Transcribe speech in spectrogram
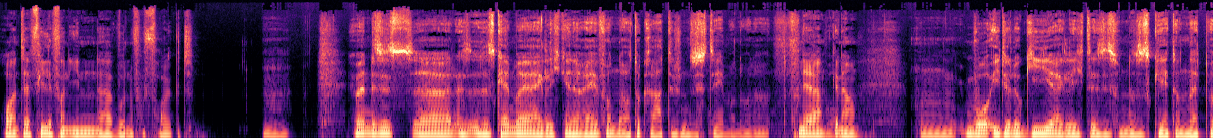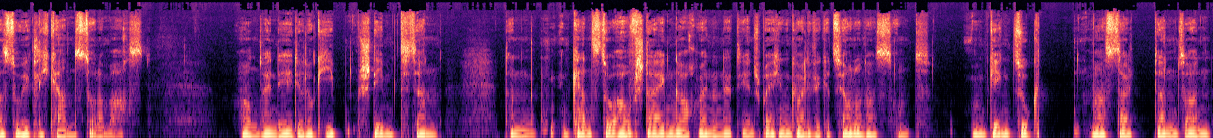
und äh, viele von ihnen äh, wurden verfolgt. Mhm. Ich meine, das ist, äh, das, das, kennen wir ja eigentlich generell von autokratischen Systemen, oder? Ja, wo, genau. Hm, wo Ideologie eigentlich das ist, um das es geht und nicht, was du wirklich kannst oder machst. Und wenn die Ideologie stimmt, dann, dann kannst du aufsteigen, auch wenn du nicht die entsprechenden Qualifikationen hast. Und im Gegenzug machst du halt dann so ein,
